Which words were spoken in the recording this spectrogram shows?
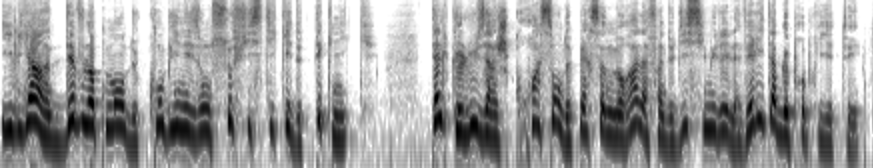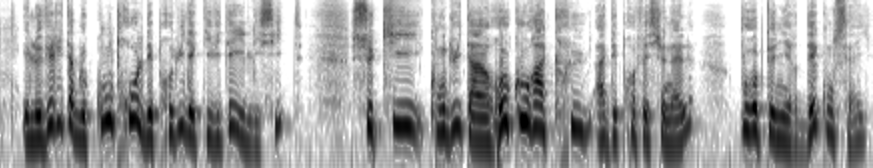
il y a un développement de combinaisons sophistiquées de techniques tel que l'usage croissant de personnes morales afin de dissimuler la véritable propriété et le véritable contrôle des produits d'activité illicites, ce qui conduit à un recours accru à des professionnels pour obtenir des conseils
